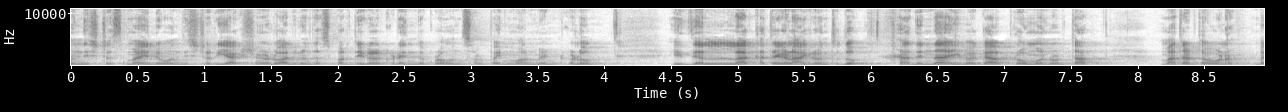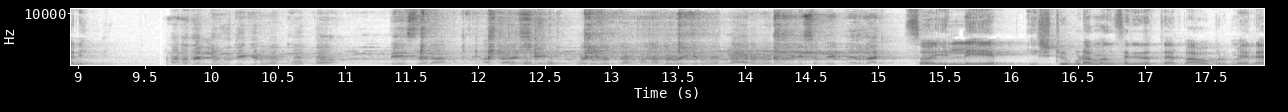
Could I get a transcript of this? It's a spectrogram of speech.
ಒಂದಿಷ್ಟು ಸ್ಮೈಲು ಒಂದಿಷ್ಟು ರಿಯಾಕ್ಷನ್ಗಳು ಅಲ್ಲಿರುವಂಥ ಸ್ಪರ್ಧಿಗಳ ಕಡೆಯಿಂದ ಕೂಡ ಒಂದು ಸ್ವಲ್ಪ ಇನ್ವಾಲ್ವ್ಮೆಂಟ್ಗಳು ಇದೆಲ್ಲ ಕಥೆಗಳಾಗಿರುವಂಥದ್ದು. ಅದನ್ನು ಇವಾಗ ಪ್ರೋಮೋ ನೋಡ್ತಾ ಮಾತಾಡ್ತಾ ಹೋಗೋಣ ಬನ್ನಿ. ಮನದಲ್ಲಿ ಉದುಗಿರುವ ಕೋಪ ಬೇಸರ ಮನದೊಳಗಿರುವ ಭಾರವನ್ನು ಇಳಿಸಬೇಕು. ಸೊ ಇಲ್ಲಿ ಇಷ್ಟು ಕೂಡ ಮನಸ್ಸಲ್ಲಿರುತ್ತೆ ಅಲ್ವಾ ಒಬ್ಬರ ಮೇಲೆ?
